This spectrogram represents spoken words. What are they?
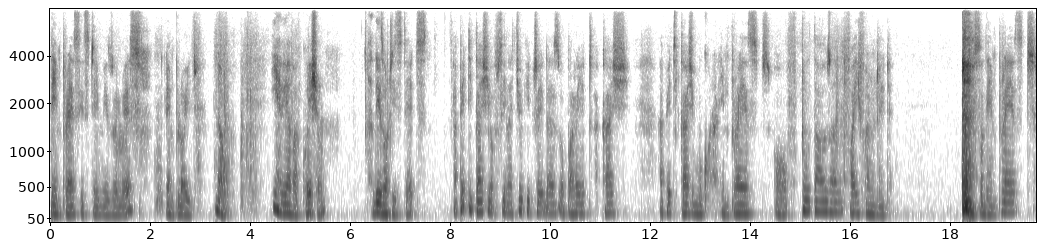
the imprest system is always employed. Now, here we have a question. This is what it states. A petty cash of Sinachuki traders operate a cash a petty cash book on an imprest of 2500 so the imprest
